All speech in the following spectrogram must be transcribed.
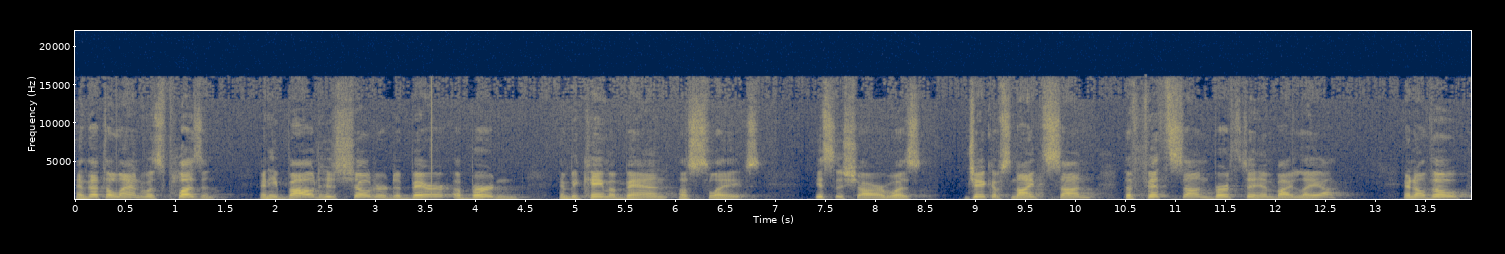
and that the land was pleasant, and he bowed his shoulder to bear a burden and became a band of slaves. Issachar was Jacob's ninth son, the fifth son birthed to him by Leah. And although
